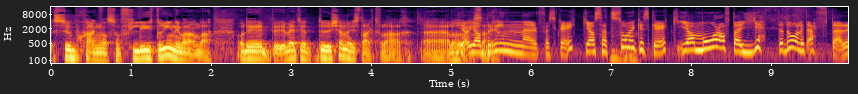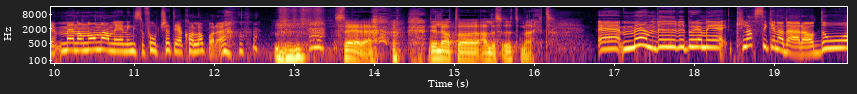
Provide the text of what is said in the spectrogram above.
subgenrer som flyter in i varandra. Och det vet jag att du känner ju starkt för det här, eh, eller hur? Jag, jag brinner för skräck. Jag har sett så mycket skräck. Jag mår ofta jättedåligt efter men av någon anledning så fortsätter jag kolla på det. Så är det. Det låter alldeles utmärkt. Eh, Men vi, vi börjar med klassikerna där då. Då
